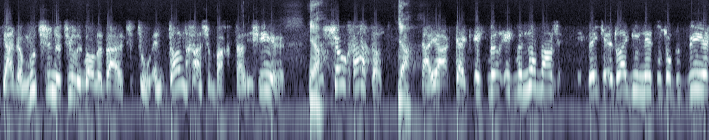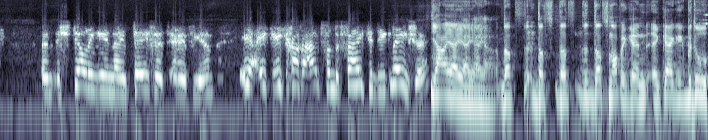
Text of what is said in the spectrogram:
Ja, dan moeten ze natuurlijk wel naar buiten toe. En dan gaan ze bagatelliseren. Ja. Dus zo gaat dat. Ja. Nou ja, kijk, ik wil, ik wil nogmaals... Weet je, het lijkt nu net alsof ik weer een, stelling inneem tegen het RIVM. Ja, ik, ik ga uit van de feiten die ik lees, hè. Ja, ja, ja, ja, ja. Dat, dat, dat, dat snap ik. En, en kijk, ik bedoel,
